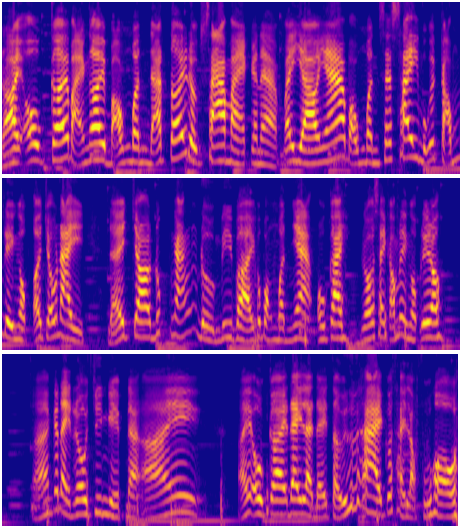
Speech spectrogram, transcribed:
Rồi ok bạn ơi, bọn mình đã tới được sa mạc rồi nè. Bây giờ nha, bọn mình sẽ xây một cái cổng địa ngục ở chỗ này Để cho rút ngắn đường đi về của bọn mình nha. Ok, rồi xây cổng địa ngục đi luôn à, Cái này rô chuyên nghiệp nè. Đấy Đấy ok, đây là đệ tử thứ hai của thầy Lộc Phụ Hồ.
